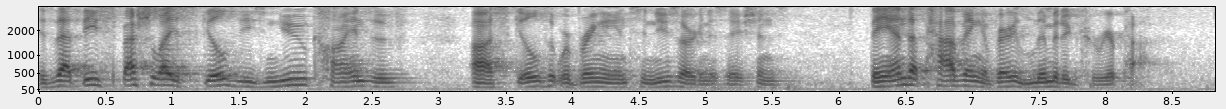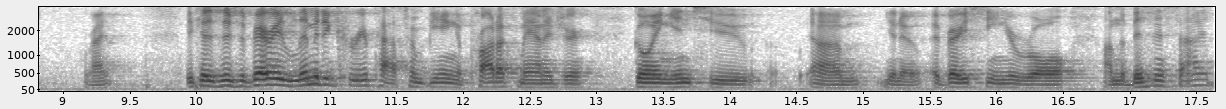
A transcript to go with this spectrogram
is that these specialized skills, these new kinds of uh, skills that we're bringing into news organizations, they end up having a very limited career path, right? Because there's a very limited career path from being a product manager going into um, you know, a very senior role on the business side.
